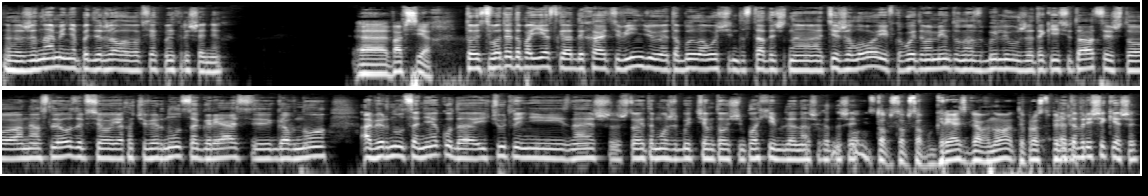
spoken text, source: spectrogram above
э, жена меня поддержала во всех моих решениях. Э, во всех. То есть вот эта поездка отдыхать в Индию, это было очень достаточно тяжело, и в какой-то момент у нас были уже такие ситуации, что она слезы, все, я хочу вернуться, грязь, э, говно, а вернуться некуда, и чуть ли не знаешь, что это может быть чем-то очень плохим для наших отношений. О, стоп, стоп, стоп. Грязь, говно. Ты просто... перейдешь- Это в Ришикеше.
